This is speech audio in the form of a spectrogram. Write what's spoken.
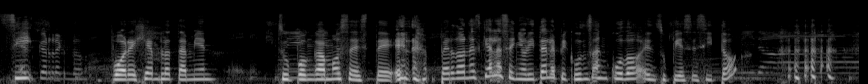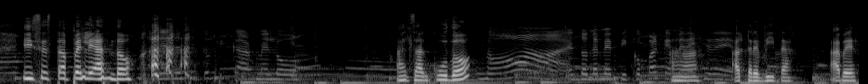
Sí, Es correcto. por ejemplo, también supongamos este, perdón, es que a la señorita le picó un zancudo en su piececito Mira, y se está peleando necesito picármelo. al zancudo. No, donde me picó para que me Ah, deje de. atrevida. A ver.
